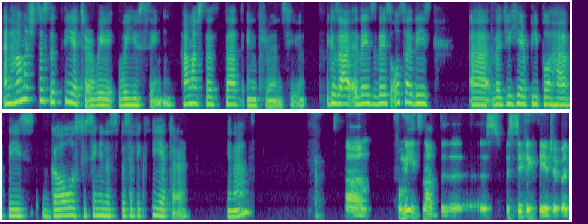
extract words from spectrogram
And how much does the theater where where you sing? How much does that influence you? Because I, there's there's also these uh, that you hear people have these goals to sing in a specific theater. You know. Um, for me, it's not a specific theater, but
